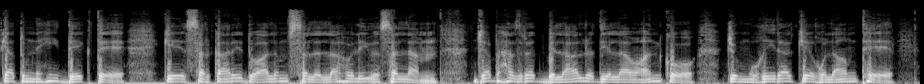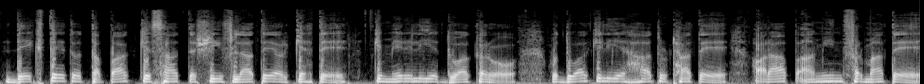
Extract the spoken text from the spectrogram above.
کیا تم نہیں دیکھتے کہ سرکار دو عالم صلی اللہ علیہ وسلم، جب حضرت بلال رضی اللہ عنہ کو جو مغیرہ کے غلام تھے، دیکھتے تو تپاک کے ساتھ تشریف لاتے اور کہتے کہ میرے لیے دعا کرو، وہ دعا کے لیے ہاتھ اٹھاتے اور آپ آمین فرماتے۔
